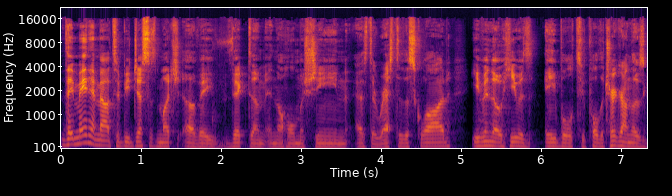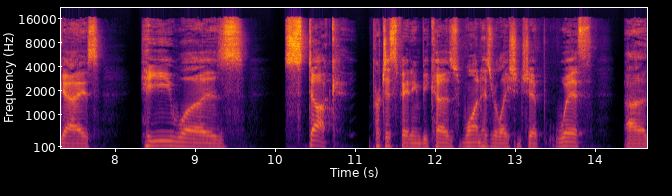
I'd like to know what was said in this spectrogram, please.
they made him out to be just as much of a victim in the whole machine as the rest of the squad. Even though he was able to pull the trigger on those guys, he was stuck participating because one, his relationship with uh,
